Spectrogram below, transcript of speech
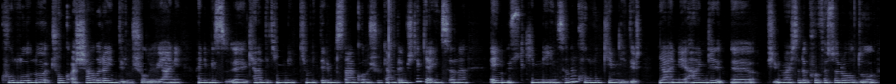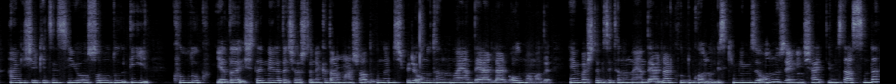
kulluğunu çok aşağılara indirmiş oluyor. Yani hani biz e, kendi kimlik kimliklerimizden konuşurken demiştik ya insanı en üst kimliği insanın kulluk kimliğidir. Yani hangi e, üniversitede profesör olduğu, hangi şirketin CEO'su olduğu değil. Kulluk ya da işte nerede çalıştığı, ne kadar maaş aldı bunların hiçbiri onu tanımlayan değerler olmamalı. En başta bizi tanımlayan değerler kulluk olmalı. Biz kimliğimizi onun üzerine inşa ettiğimizde aslında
